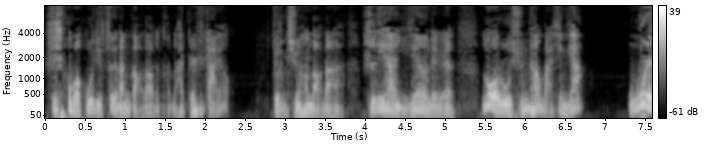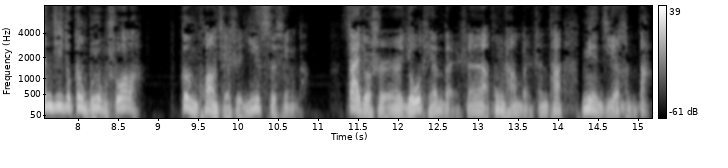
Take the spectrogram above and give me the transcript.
实际上，我估计最难搞到的可能还真是炸药，就这个巡航导弹，实际上已经这个落入寻常百姓家。无人机就更不用说了，更况且是一次性的。再就是油田本身啊，工厂本身它面积也很大，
